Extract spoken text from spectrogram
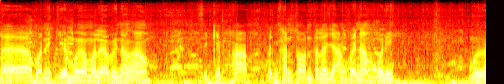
แล้ววันนี้เกียร์เมื่อมาแล้วพี่น้องเอ้าสิเก็บภาพเป็นขั้นตอนแต่ละอย่างไปนำมือนี้เมื่อ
